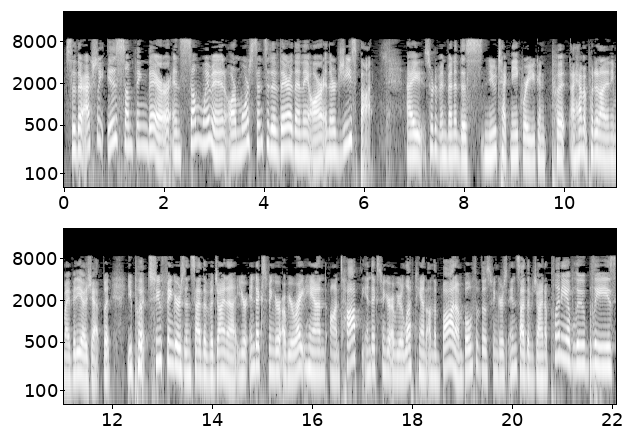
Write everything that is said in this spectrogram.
So there actually is something there and some women are more sensitive there than they are in their G spot. I sort of invented this new technique where you can put, I haven't put it on any of my videos yet, but you put two fingers inside the vagina, your index finger of your right hand on top, the index finger of your left hand on the bottom, both of those fingers inside the vagina. Plenty of lube, please.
